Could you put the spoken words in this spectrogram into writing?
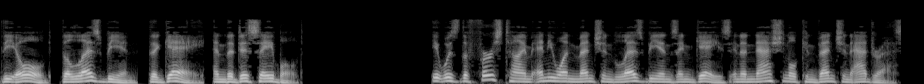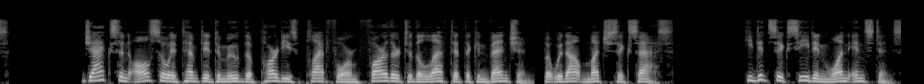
the old, the lesbian, the gay, and the disabled." It was the first time anyone mentioned lesbians and gays in a national convention address. Jackson also attempted to move the party's platform farther to the left at the convention, but without much success. He did succeed in one instance,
